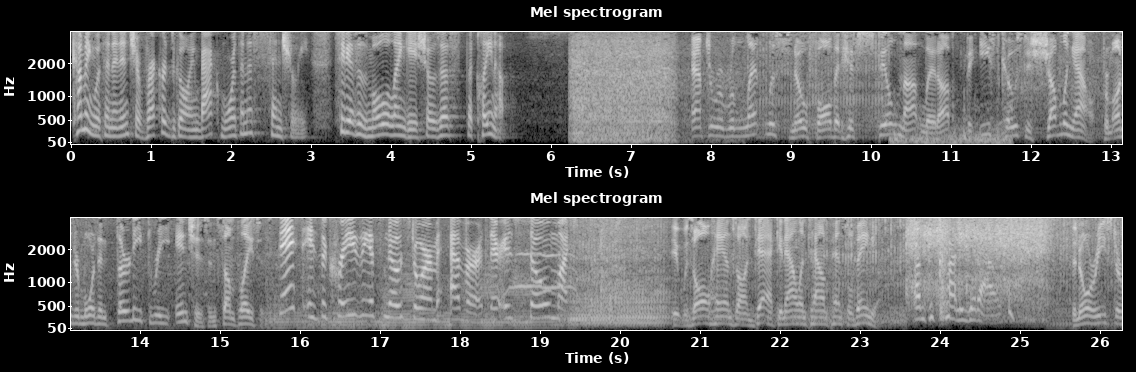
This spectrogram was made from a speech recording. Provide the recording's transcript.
coming within an inch of records going back more than a century. CBS's Mola Lenghi shows us the cleanup. After a relentless snowfall that has still not let up, the East Coast is shoveling out from under more than 33 inches in some places. This is the craziest snowstorm ever. There is so much. It was all hands on deck in Allentown, Pennsylvania. I'm just trying to get out. The nor'easter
